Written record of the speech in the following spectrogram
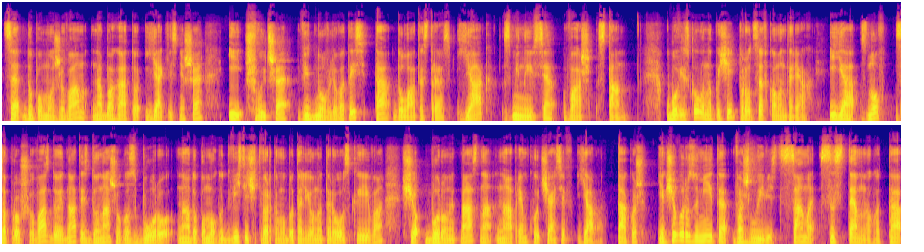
Це допоможе вам набагато якісніше і швидше відновлюватись та долати стрес. Як змінився ваш стан? Обов'язково напишіть про це в коментарях. І я знов запрошую вас доєднатись до нашого збору на допомогу 204-му батальйону ТРО з Києва, що боронить нас на напрямку часів Яру. Також, якщо ви розумієте важливість саме системного та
